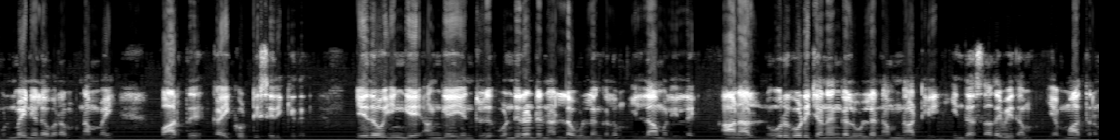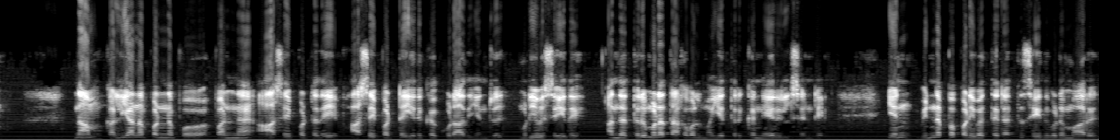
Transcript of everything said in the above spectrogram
உண்மை நிலவரம் நம்மை பார்த்து கைகொட்டி சிரிக்குது. ஏதோ இங்கே அங்கே என்று ஒன்றிரண்டு நல்ல உள்ளங்களும் இல்லாமல் இல்லை. ஆனால் நூறு கோடி ஜனங்கள் உள்ள நம் நாட்டில் இந்த சதவீதம் எம்மாத்திரம். நாம் கல்யாணம் பண்ண போ- பண்ண ஆசைப்பட்டதே ஆசைப்பட்டே இருக்கக்கூடாது என்று முடிவு செய்து அந்த திருமண தகவல் மையத்திற்கு நேரில் சென்றேன். என் விண்ணப்ப படிவத்தை ரத்து செய்து விடுமாறு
